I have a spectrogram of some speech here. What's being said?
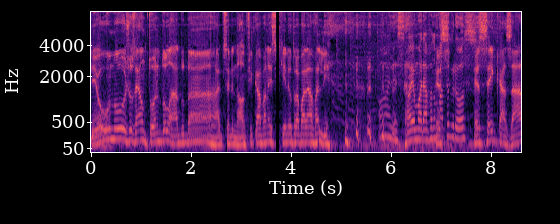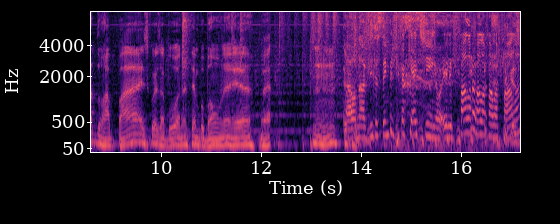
Eu no José Antônio do lado da Rádio Serinaldo, ficava na esquina e eu trabalhava ali. Olha só, eu morava no Mato Grosso. Recém-casado, rapaz, coisa boa, né? Tempo bom, né? É. é. Uhum. Ah, o navio sempre fica quietinho. Ele fala, fala, fala, fala.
